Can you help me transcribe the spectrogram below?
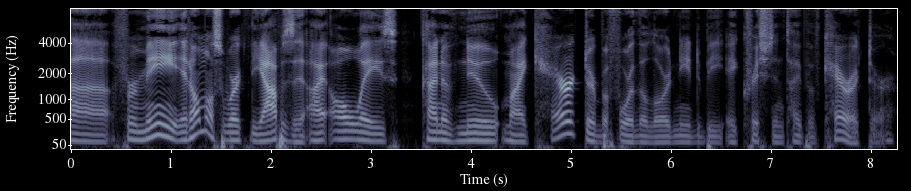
Uh, for me, it almost worked the opposite. I always kind of knew my character before the Lord needed to be a Christian type of character.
